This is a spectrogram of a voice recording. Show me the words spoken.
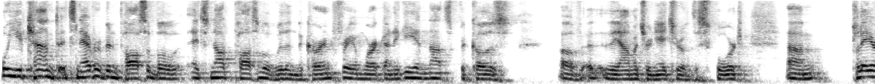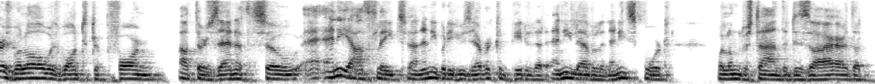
Well, you can't. It's never been possible. It's not possible within the current framework, and again, that's because of the amateur nature of the sport. Um, players will always want to perform at their zenith. So any athlete and anybody who's ever competed at any level in any sport will understand the desire that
